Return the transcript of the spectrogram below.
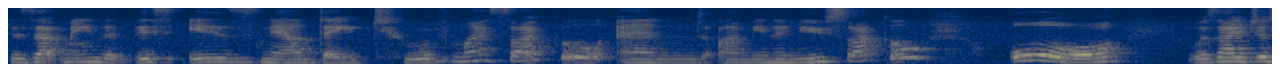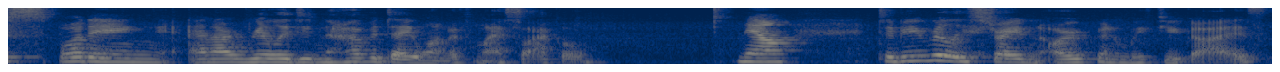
Does that mean that this is now day two of my cycle and I'm in a new cycle? Or was I just spotting and I really didn't have a day one of my cycle? Now, to be really straight and open with you guys,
